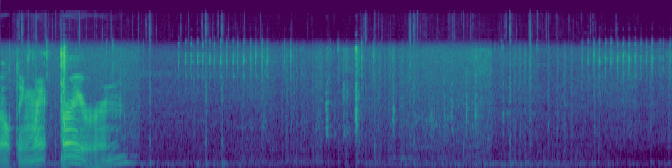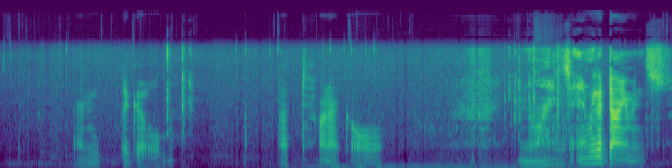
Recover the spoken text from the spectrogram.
smelting my iron. And the gold. A ton of gold. Mines. And we got diamonds.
